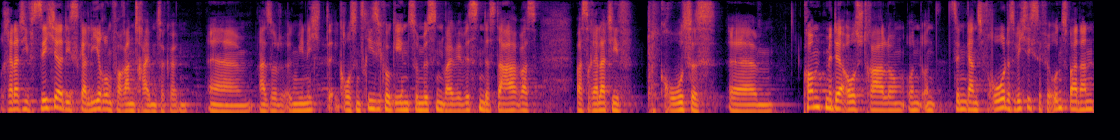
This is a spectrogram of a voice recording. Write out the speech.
relativ sicher die Skalierung vorantreiben zu können. Ähm, also irgendwie nicht groß ins Risiko gehen zu müssen, weil wir wissen, dass da was, was relativ Großes ähm, kommt mit der Ausstrahlung und, und sind ganz froh. Das Wichtigste für uns war dann,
